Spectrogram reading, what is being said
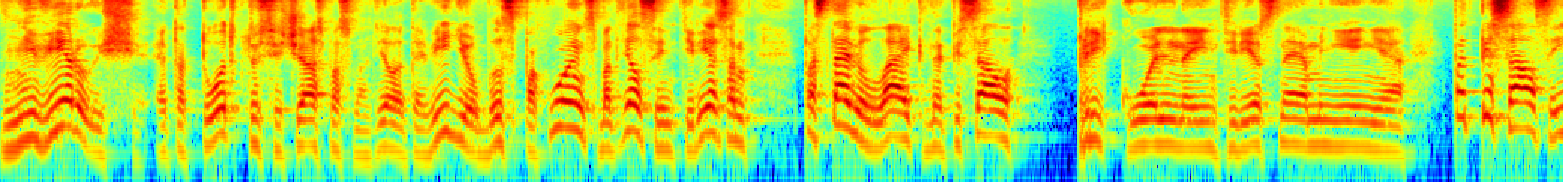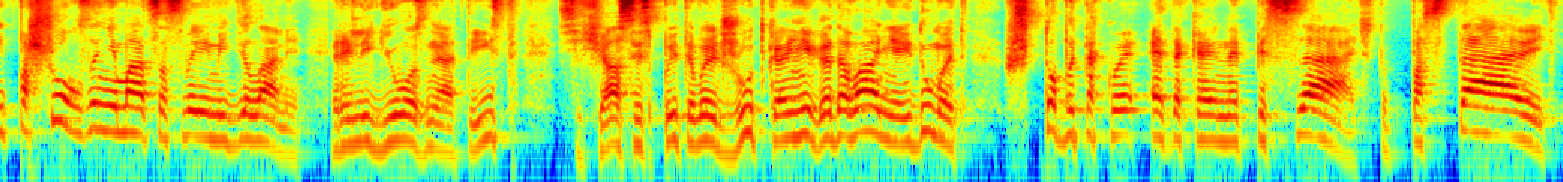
Неверующий – это тот, кто сейчас посмотрел это видео, был спокоен, смотрел с интересом, поставил лайк, написал прикольное, интересное мнение, подписался и пошел заниматься своими делами. Религиозный атеист сейчас испытывает жуткое негодование и думает, что бы такое эдакое написать, чтобы поставить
